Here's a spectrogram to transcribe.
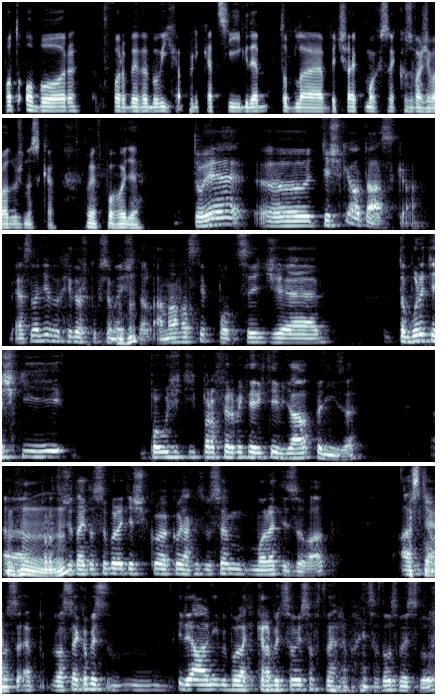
podobor tvorby webových aplikací, kde tohle by člověk mohl jako zvažovat už dneska? To je v pohodě. To je uh, těžká otázka. Já jsem na tím taky trošku přemýšlel mm-hmm. a mám vlastně pocit, že to bude těžký použití pro firmy, které chtějí vydělávat peníze, mm-hmm. protože tady to se bude těžko jako nějakým způsobem monetizovat. A říkám, se, vlastně jakoby ideální by byl nějaký krabicový software nebo něco v tom smyslu,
